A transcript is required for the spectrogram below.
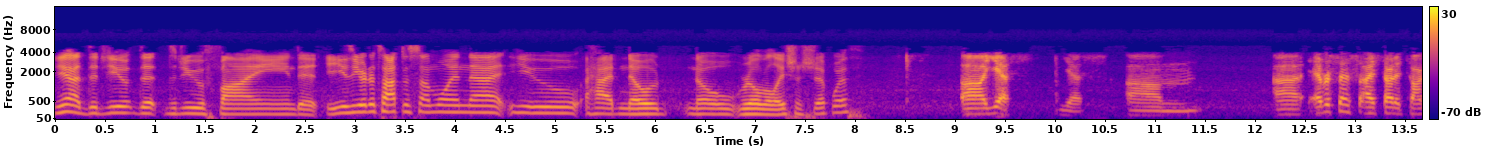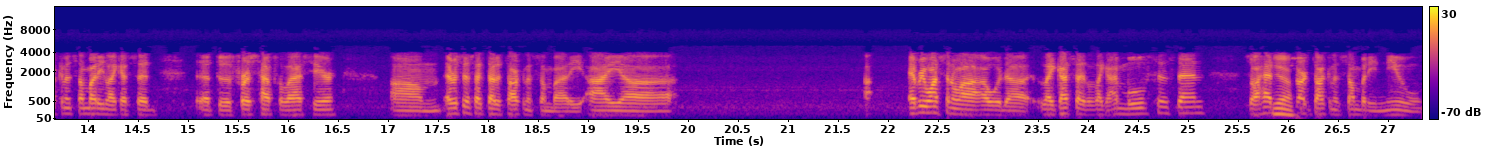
Yeah did you did, did you find it easier to talk to someone that you had no no real relationship with Uh, yes, yes. Um, uh, ever since I started talking to somebody, like I said, uh, through the first half of last year, um, ever since I started talking to somebody, I, uh, every once in a while I would, uh, like I said, like I moved since then, so I had Yeah. to start talking to somebody new.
